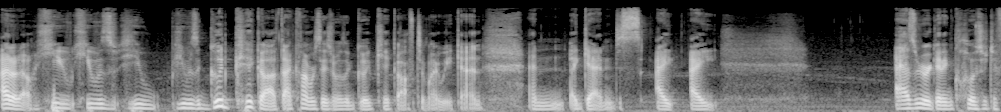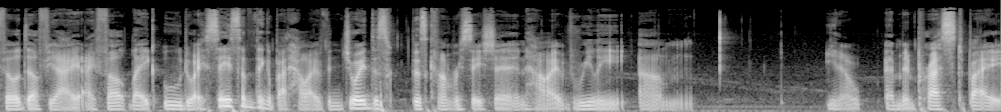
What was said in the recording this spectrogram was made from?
I don't know. He he was he he was a good kickoff. That conversation was a good kickoff to my weekend, and again, just I I. As we were getting closer to Philadelphia, I, I felt like, ooh, do I say something about how I've enjoyed this this conversation, how I've really, um, you know, am impressed by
